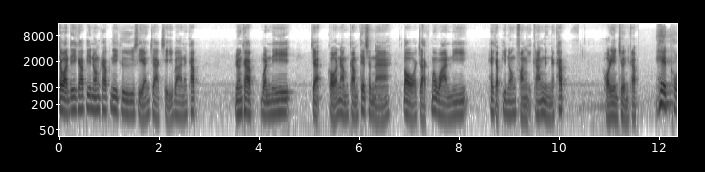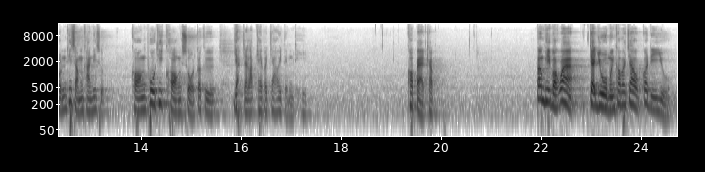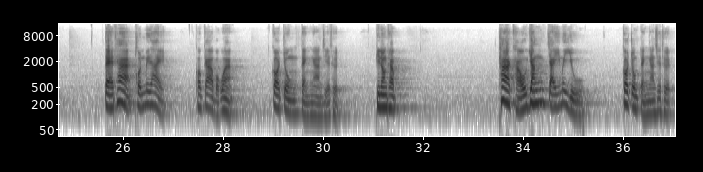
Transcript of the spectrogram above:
สวัสดีครับพี่น้องครับนี่คือเสียงจากศรีบานะครับพี่น้องครับวันนี้จะขอนำคำเทศนาต่อจากเมื่อวานนี้ให้กับพี่น้องฟังอีกครั้งหนึ่งนะครับ ขอเรียนเชิญครับ เหตุผลที่สำคัญที่สุดของผู้ที่ครองโสดก็คือ อยากจะรับใช้พระเจ้าให้เต็มที่ ข้อ 8 ครับพระคัมภีบอกว่าจะอยู่เหมือนข้าพเจ้าก็ดีอยู่ แต่ถ้าทนไม่ได้ข้อ 9 บอกว่า ก็จงแต่งงานเสียเถิด พี่น้องครับ ถ้าเขายังใจไม่อยู่ ก็จงแต่งงานเสียเถิด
